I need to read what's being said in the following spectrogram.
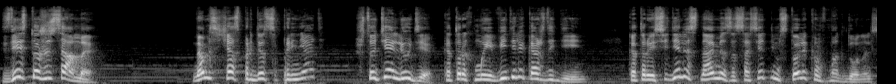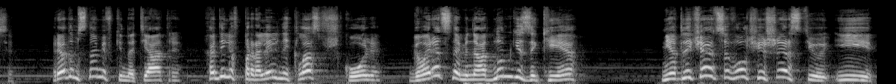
Здесь то же самое. Нам сейчас придется принять, что те люди, которых мы видели каждый день, которые сидели с нами за соседним столиком в Макдональдсе, рядом с нами в кинотеатре, ходили в параллельный класс в школе, говорят с нами на одном языке, не отличаются волчьей шерстью и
